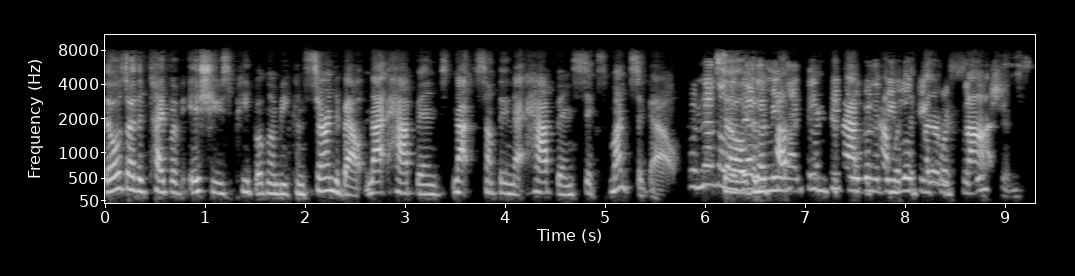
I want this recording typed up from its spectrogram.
Those are the type of issues people are going to be concerned about. Not happened, not something that happened six months ago. Well, not only so that, I mean, I think people are going to be looking for solutions.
